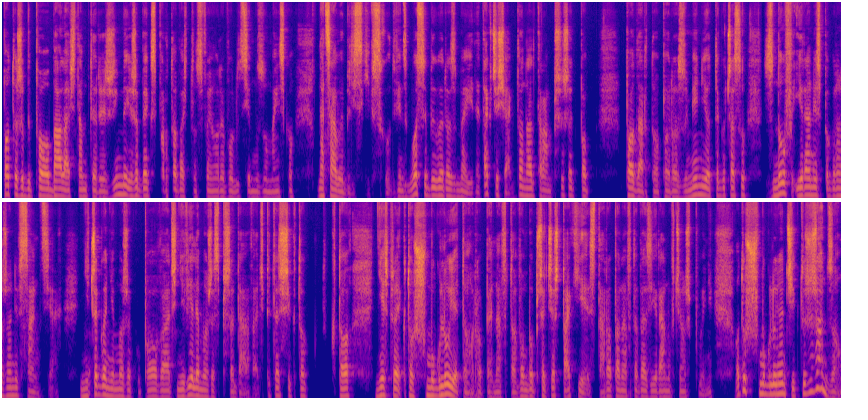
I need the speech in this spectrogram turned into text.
po to, żeby poobalać tamte reżimy i żeby eksportować tą swoją rewolucję muzułmańską na cały Bliski Wschód. Więc głosy były rozmaite. Tak czy siak, Donald Trump przyszedł po podarł to porozumienie i od tego czasu znów Iran jest pogrążony w sankcjach. Niczego nie może kupować, niewiele może sprzedawać. Pytasz się, kto, kto, nie, kto szmugluje tą ropę naftową, bo przecież tak jest, ta ropa naftowa z Iranu wciąż płynie. Otóż szmuglują ci, którzy rządzą.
